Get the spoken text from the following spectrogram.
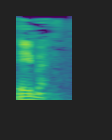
Amen.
